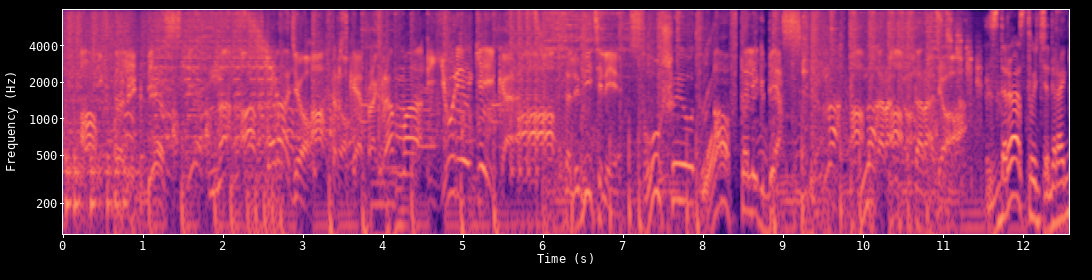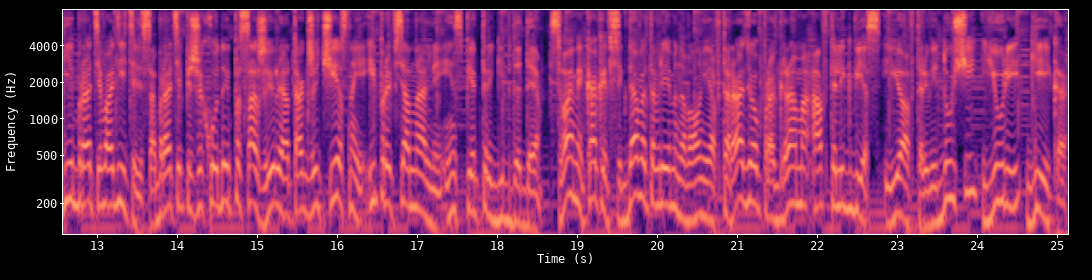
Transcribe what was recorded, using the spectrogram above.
Автоликбез на Авторадио. Авторская программа Юрия Гейка. Автолюбители слушают Автоликбез на Авторадио. Здравствуйте, дорогие братья-водители, собратья-пешеходы и пассажиры, а также честные и профессиональные инспекторы ГИБДД. С вами, как и всегда в это время на волне Авторадио, программа «Автоликбез». Ее автор и ведущий Юрий Гейко.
